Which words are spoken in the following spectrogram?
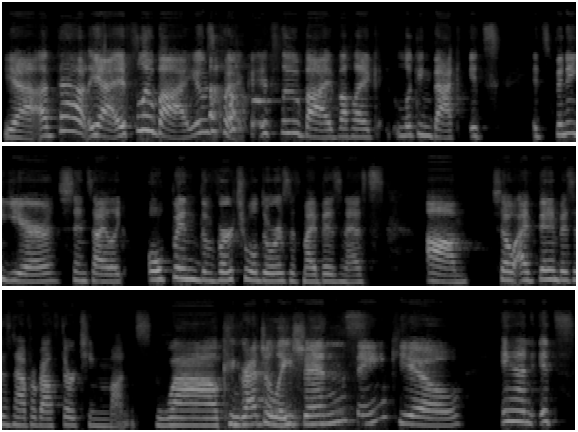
yeah, about yeah, it flew by. It was quick. it flew by, but like looking back, it's it's been a year since I like opened the virtual doors of my business. Um so I've been in business now for about 13 months. Wow, congratulations. Thank you. And it's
